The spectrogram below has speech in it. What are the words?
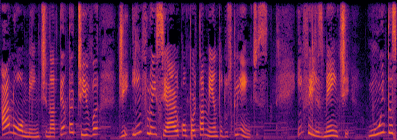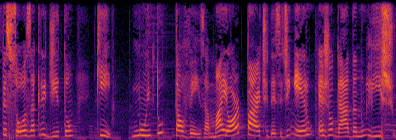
anualmente na tentativa de influenciar o comportamento dos clientes. Infelizmente, muitas pessoas acreditam que muito, talvez a maior parte desse dinheiro é jogada no lixo.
